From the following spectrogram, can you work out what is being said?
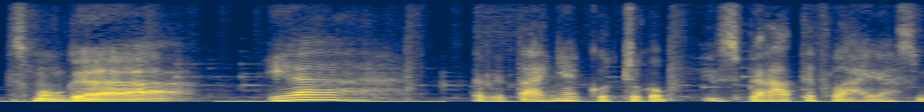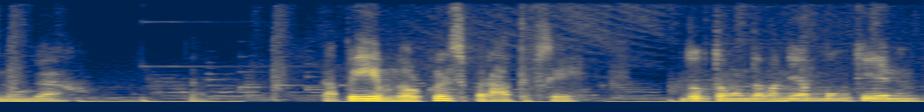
Semoga ya ceritanya cukup inspiratif lah ya, semoga. Tapi menurutku inspiratif sih. Untuk teman-teman yang mungkin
